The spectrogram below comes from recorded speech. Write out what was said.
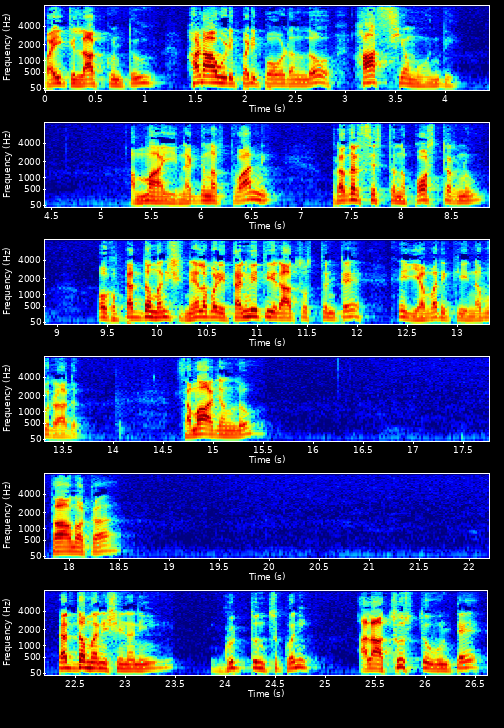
పైకి లాక్కుంటూ హడావుడి పడిపోవడంలో హాస్యం ఉంది. అమ్మాయి నగ్నత్వాన్ని ప్రదర్శిస్తున్న పోస్టర్ను ఒక పెద్ద మనిషి నిలబడి తనివి తీరా చూస్తుంటే ఎవరికీ నవ్వు రాదు. సమాజంలో తానొక పెద్ద మనిషినని గుర్తుంచుకొని అలా చూస్తూ ఉంటే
